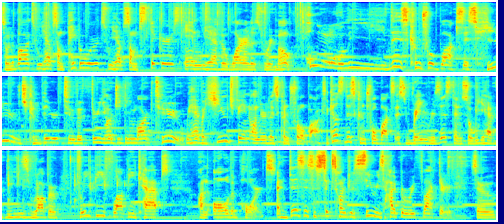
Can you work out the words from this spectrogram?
So in the box we have some paperwork, we have some stickers, and we have a wireless remote. Holy, this control box is huge compared to the 300D Mark II. We have a huge fan under this control box. Because this control box is rain resistant, so we have these rubber flippy floppy caps on all the ports. And this is a 600 series hyper reflector. So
